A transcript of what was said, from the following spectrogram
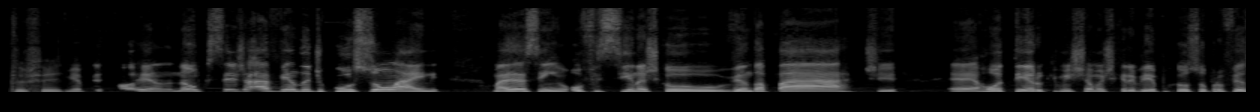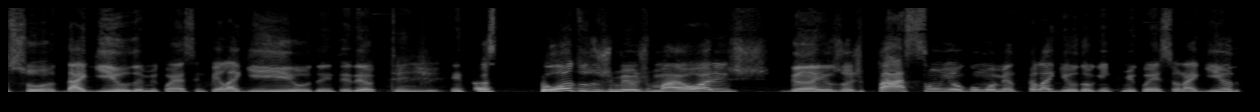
Perfeito. Minha principal renda. Não que seja a venda de cursos online, mas assim, oficinas que eu vendo à parte, é, roteiro que me chama a escrever porque eu sou professor da guilda, me conhecem pela guilda, entendeu? Entendi. Então, assim, todos os meus maiores ganhos hoje passam em algum momento pela guilda. Alguém que me conheceu na guilda,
